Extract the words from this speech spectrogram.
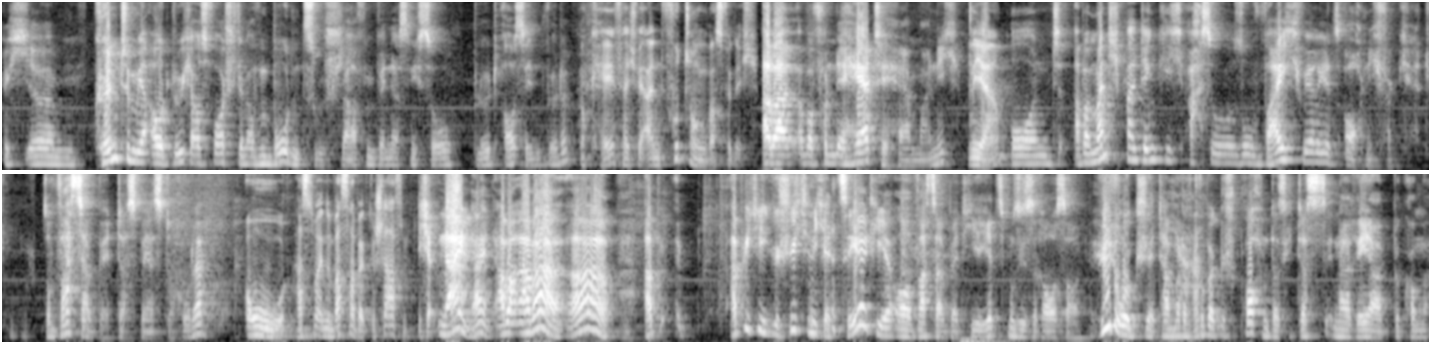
ich ähm, könnte mir auch durchaus vorstellen, auf dem Boden zu schlafen, wenn das nicht so blöd aussehen würde. Okay, vielleicht wäre ein Futon was für dich. Aber, aber von der Härte her meine ich. Ja. Und aber manchmal denke ich, ach so, so weich wäre jetzt auch nicht verkehrt. So ein Wasserbett, das wäre es doch, oder? Oh, hast du mal in einem Wasserbett geschlafen? Ich hab, nein, nein, aber, aber, ah, hab, habe ich die Geschichte nicht erzählt hier? Oh, Wasserbett hier, jetzt muss ich es raushauen. Hydrojet haben ja. wir doch drüber gesprochen, dass ich das in der Reha bekomme.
